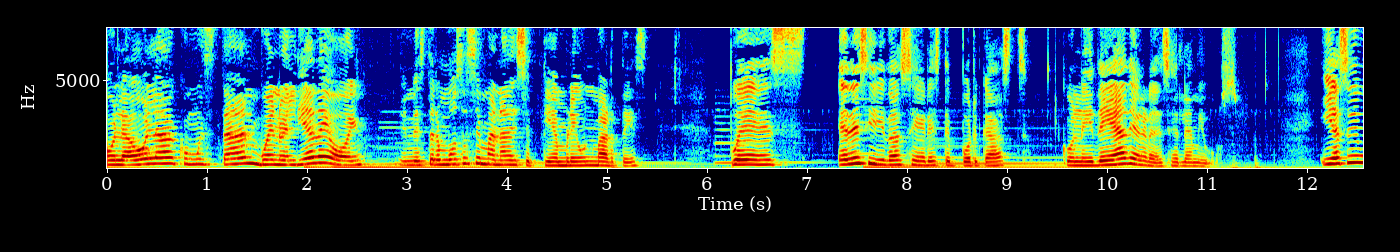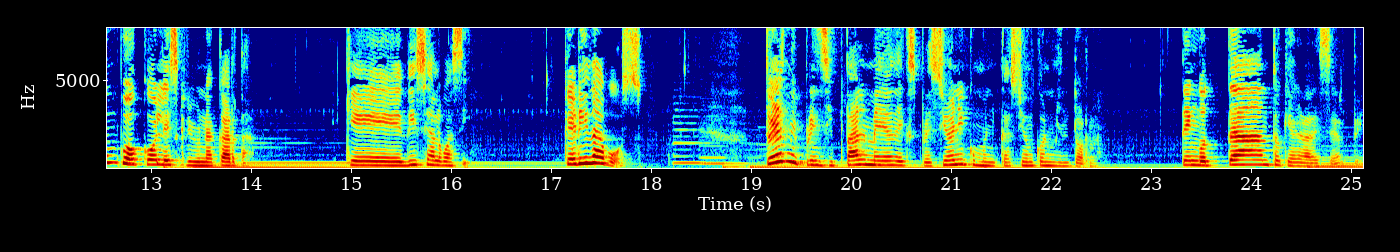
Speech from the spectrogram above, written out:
Hola, hola, ¿cómo están? Bueno, el día de hoy, en esta hermosa semana de septiembre, un martes, pues he decidido hacer este podcast con la idea de agradecerle a mi voz. Y hace un poco le escribí una carta que dice algo así. Querida voz, tú eres mi principal medio de expresión y comunicación con mi entorno. Tengo tanto que agradecerte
